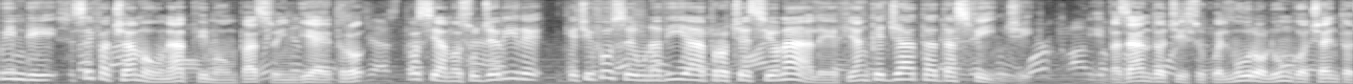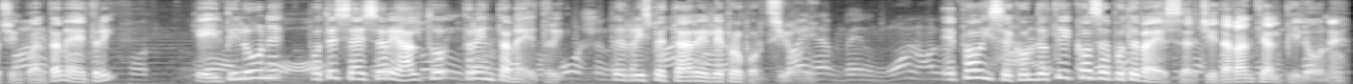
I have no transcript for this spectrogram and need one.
Quindi, se facciamo un attimo un passo indietro, possiamo suggerire che ci fosse una via processionale fiancheggiata da sfingi e basandoci su quel muro lungo 150 metri, che il pilone potesse essere alto 30 metri per rispettare le proporzioni. E poi, secondo te, cosa poteva esserci davanti al pilone?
